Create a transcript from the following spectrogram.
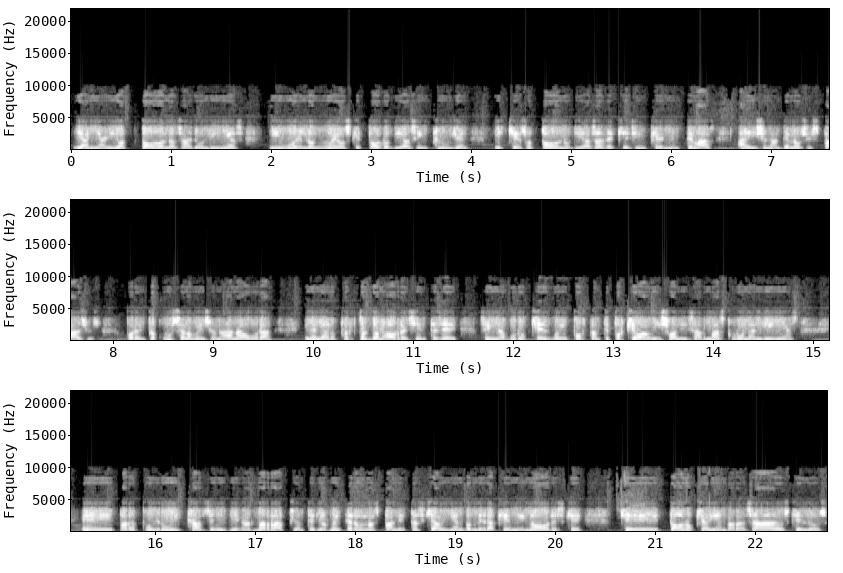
y añadido a todas las aerolíneas y vuelos nuevos que todos los días se incluyen y que eso todos los días hace que se incremente más, adicional de los espacios. Por ejemplo, como usted lo mencionaban ahora, en el aeropuerto El Dorado reciente se, se inauguró que es muy importante porque va a visualizar más como las líneas eh, para poder ubicarse y llegar más rápido. Anteriormente eran unas paletas que habían donde era que menores, que, que todo lo que había embarazados, que los,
